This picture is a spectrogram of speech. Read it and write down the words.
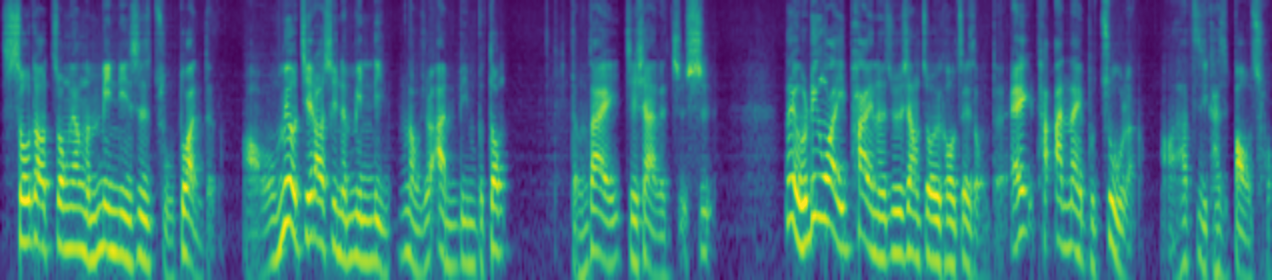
收到中央的命令是阻断的啊，我没有接到新的命令，那我就按兵不动，等待接下来的指示。那有另外一派呢，就是像周玉蔻这种的，哎，他按捺不住了啊，他自己开始暴冲。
